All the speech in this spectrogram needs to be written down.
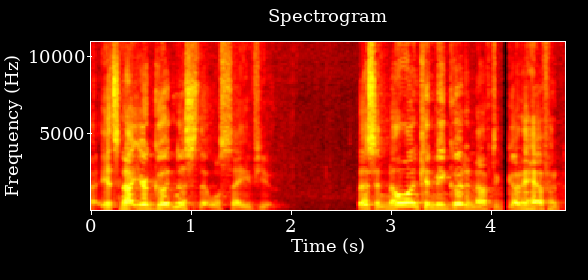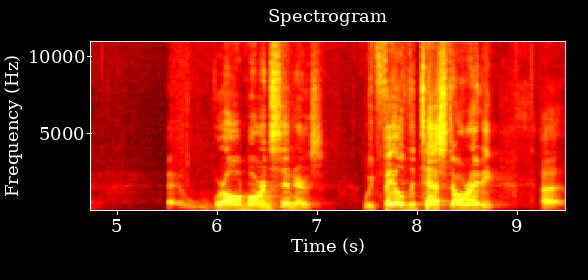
Uh, it's not your goodness that will save you. Listen, no one can be good enough to go to heaven. Uh, we're all born sinners. We've failed the test already. Uh,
